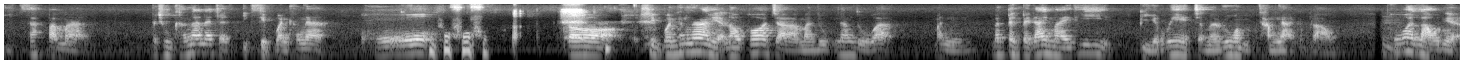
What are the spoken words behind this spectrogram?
อีกสักประมาณ ประชุมครั้งหน้าน่าจะอีกสิบวันข้างหน้า โอ้โหก็สิบวันข้างหน้าเนี่ย เราก็จะมาดูนั่งดูว่า มันมันเป็นไปได้ไหมที่ ปิยเวทจะมาร่วมทำงานกับเรา เพราะว่าเราเนี่ย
